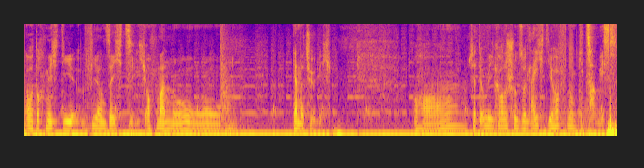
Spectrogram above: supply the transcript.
Aber doch nicht die 64. Och Mann, oh. Ja, natürlich. Oh, ich hatte irgendwie gerade schon so leicht die Hoffnung, jetzt hab ich's.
